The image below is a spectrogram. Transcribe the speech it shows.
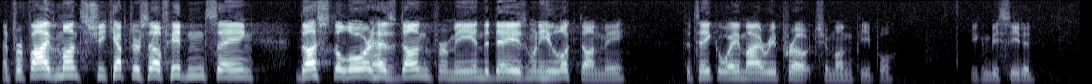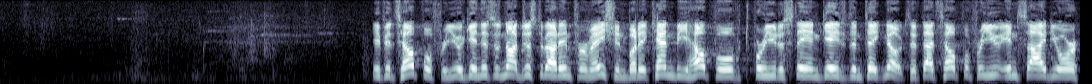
And for five months she kept herself hidden, saying, Thus the Lord has done for me in the days when he looked on me to take away my reproach among people. You can be seated. If it's helpful for you, again, this is not just about information, but it can be helpful for you to stay engaged and take notes. If that's helpful for you, inside your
